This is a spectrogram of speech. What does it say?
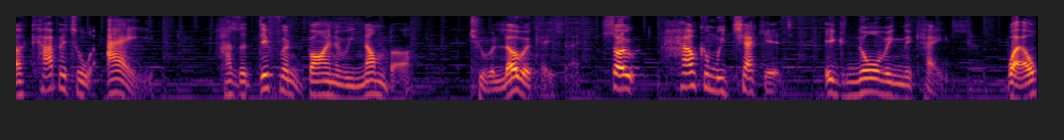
a capital A has a different binary number to a lowercase a. So how can we check it ignoring the case? Well,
